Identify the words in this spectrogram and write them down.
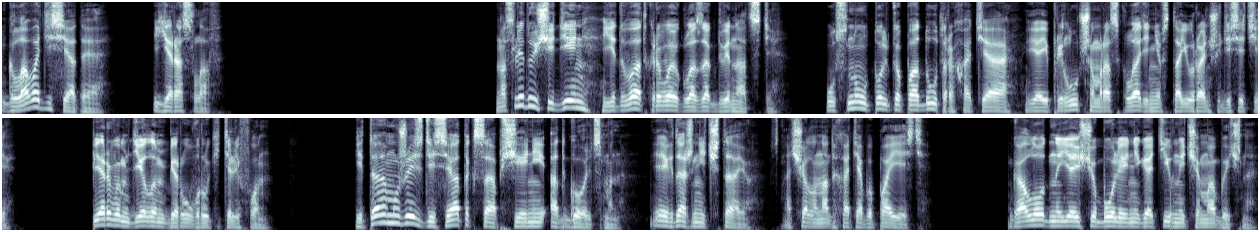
Глава 10. Ярослав. На следующий день едва открываю глаза к 12. Уснул только под утро, хотя я и при лучшем раскладе не встаю раньше 10. Первым делом беру в руки телефон. И там уже с десяток сообщений от Гольцман. Я их даже не читаю. Сначала надо хотя бы поесть. Голодный я еще более негативный, чем обычно.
